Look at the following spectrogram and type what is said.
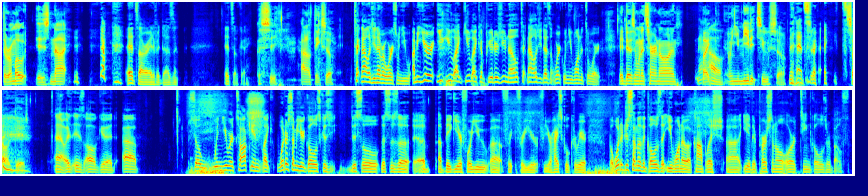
the remote is not. It's all right if it doesn't. It's okay. Let's see. I don't think so. Technology never works when you. I mean, you're you, you like you like computers. You know, technology doesn't work when you want it to work. It doesn't want to turn on No, like when you need it to. So that's right. it's all good. No, it is all good. Uh, so when you were talking, like, what are some of your goals? Because this will this is a, a a big year for you uh, for for your for your high school career. But what are just some of the goals that you want to accomplish, uh, either personal or team goals or both?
